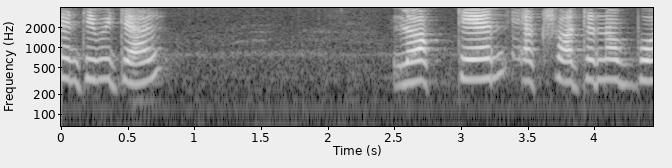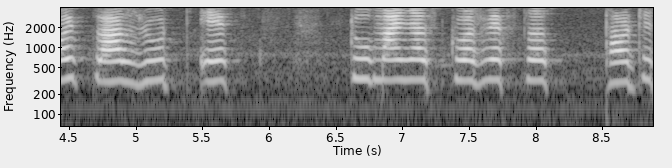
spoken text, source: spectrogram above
সেন্টিমিটার লক টেন একশো আটানব্বই plus root X two minus twelve X plus thirty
